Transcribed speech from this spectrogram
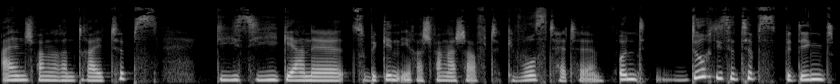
allen Schwangeren drei Tipps, die sie gerne zu Beginn ihrer Schwangerschaft gewusst hätte. Und durch diese Tipps bedingt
